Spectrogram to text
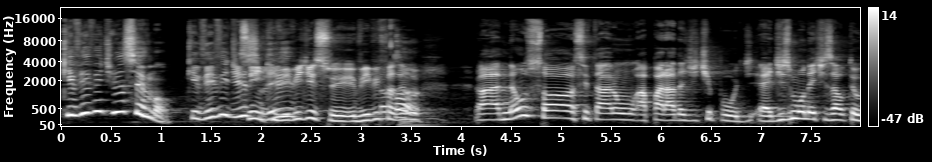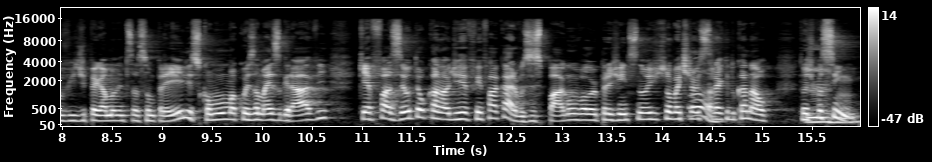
que vive disso, irmão. Que vive disso. Sim, vive... que vive disso. E vive tá fazendo. Ah, não só citaram a parada de, tipo, é, desmonetizar o teu vídeo e pegar monetização para eles, como uma coisa mais grave, que é fazer o teu canal de refém e falar, cara, vocês pagam um valor pra gente, senão a gente não vai tirar ah. o strike do canal. Então, tipo uhum. assim,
